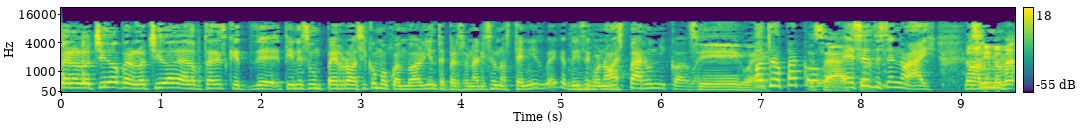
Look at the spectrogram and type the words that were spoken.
Pero lo chido, pero lo chido de adoptar es que te- tienes un perro, así como cuando alguien te personaliza unos tenis, güey, que te dice, bueno, no, es para único, güey. Sí, güey. Otro Paco, güey. Ese es de ese no hay. No, es mi un- mamá-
